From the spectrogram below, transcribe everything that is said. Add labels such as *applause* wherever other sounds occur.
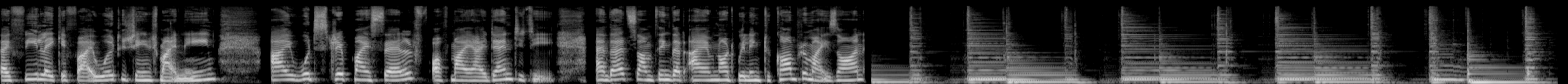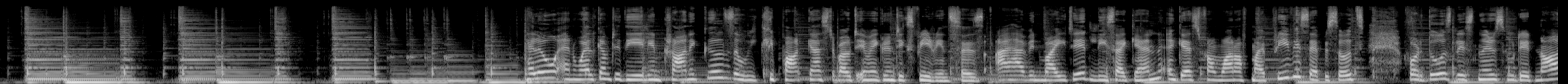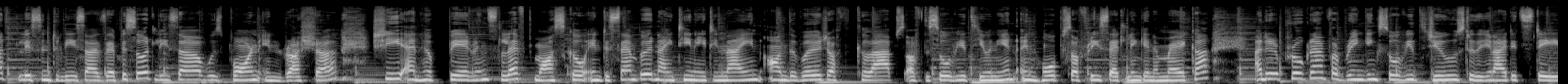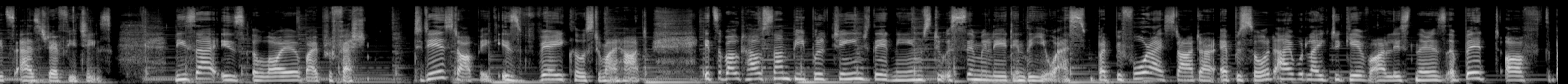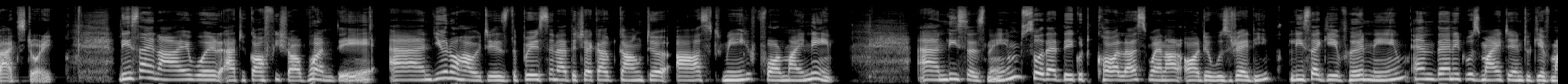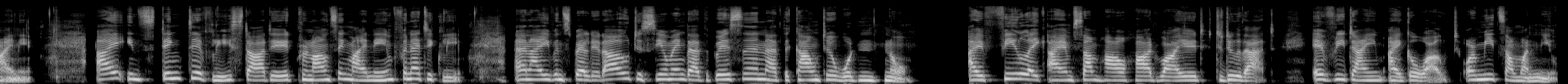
I feel like if I were to change my name, I would strip myself of my identity. And that's something that I am not willing to compromise on. Welcome to the Alien Chronicles, a weekly podcast about immigrant experiences. I have invited Lisa again, a guest from one of my previous episodes. For those listeners who did not listen to Lisa's episode, Lisa was born in Russia. She and her parents left Moscow in December 1989 on the verge of the collapse of the Soviet Union in hopes of resettling in America under a program for bringing Soviet Jews to the United States as refugees. Lisa is a lawyer by profession. Today's topic is very close to my heart. It's about how some people change their names to assimilate in the US. But before I start our episode, I would like to give our listeners a bit of the backstory. Lisa and I were at a coffee shop *laughs* one day, and you know how it is the person at the checkout counter asked me for my name and Lisa's name so that they could call us when our order was ready. Lisa gave her name, and then it was my turn to give my name. I instinctively started pronouncing my name phonetically, and I even spelled it out, assuming that the person at the counter wouldn't know. I feel like I am somehow hardwired to do that every time I go out or meet someone new.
